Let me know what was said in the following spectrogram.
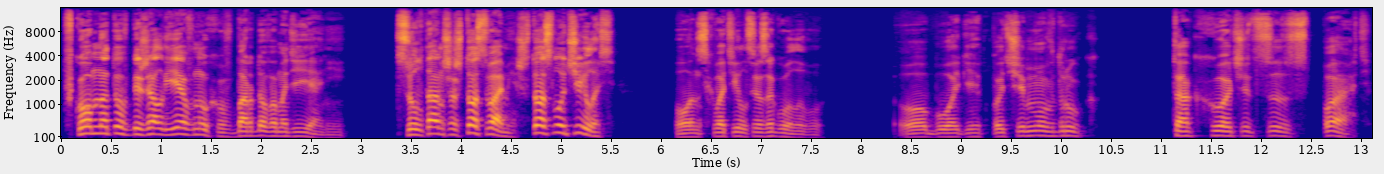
В комнату вбежал Евнух в бордовом одеянии. «Султанша, что с вами? Что случилось?» Он схватился за голову. «О, боги, почему вдруг так хочется спать?»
